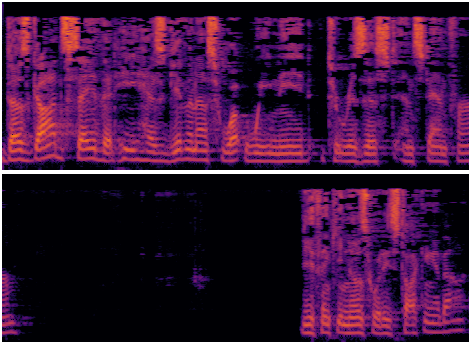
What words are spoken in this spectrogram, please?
Does God say that He has given us what we need to resist and stand firm? Do you think he knows what he's talking about?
